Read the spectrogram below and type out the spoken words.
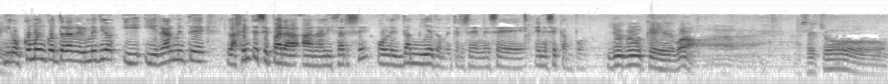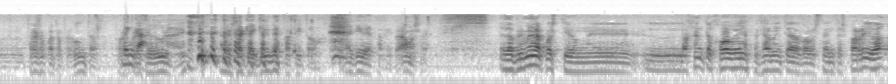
Digo, ¿cómo encontrar el medio y, realmente la gente se para a analizarse o les da miedo meterse en ese, en ese campo? Yo creo que, bueno, has hecho tres o cuatro preguntas por el precio de una, ¿eh? O sea, que aquí despacito, aquí despacito. Vamos a ver. La primera cuestión, eh, la gente joven, especialmente adolescentes para arriba,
